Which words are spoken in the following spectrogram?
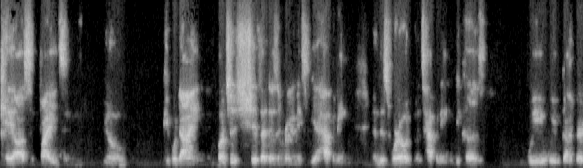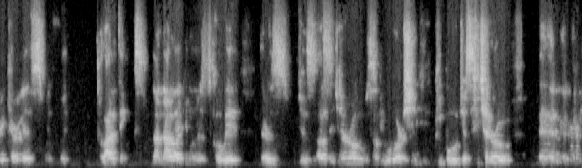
chaos and fights and you know people dying. A bunch of shit that doesn't really need to be happening in this world. It's happening because we we've got very careless with, with a lot of things. Not not like you know there's covid there's just us in general. Some people are shitty people just in general. And, and, and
